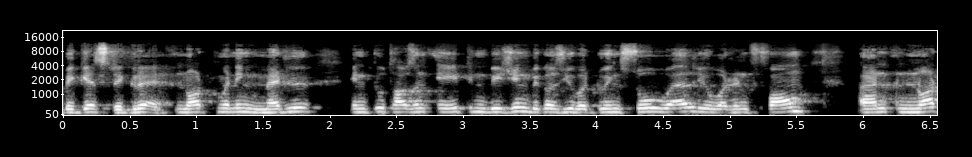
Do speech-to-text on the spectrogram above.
biggest regret? Not winning medal in 2008 in Beijing because you were doing so well, you were in form, and not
